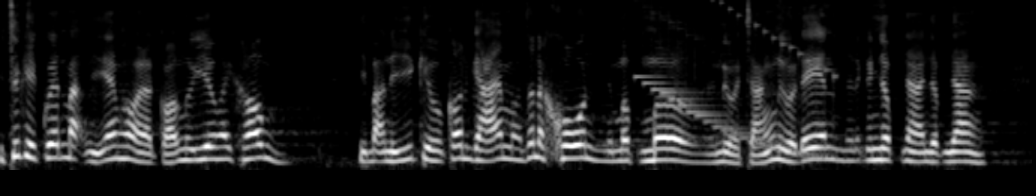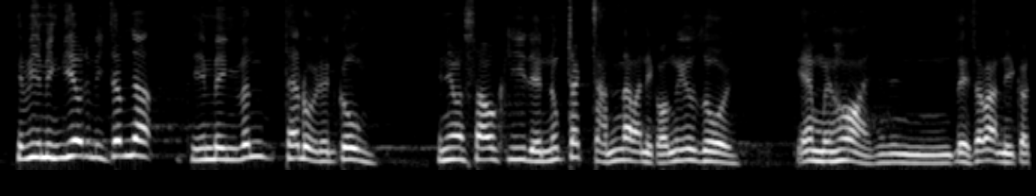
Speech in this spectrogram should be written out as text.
Thì trước khi quen bạn thì em hỏi là có người yêu hay không? Thì bạn ấy kiểu con gái mà rất là khôn mập mờ nửa trắng nửa đen là cứ nhập nhà nhập nhằng thì vì mình yêu thì mình chấp nhận thì mình vẫn theo đuổi đến cùng. Thế nhưng mà sau khi đến lúc chắc chắn là bạn ấy có người yêu rồi thì em mới hỏi để cho bạn ấy có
